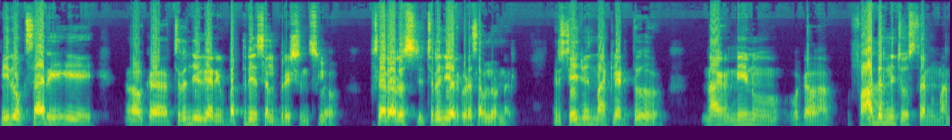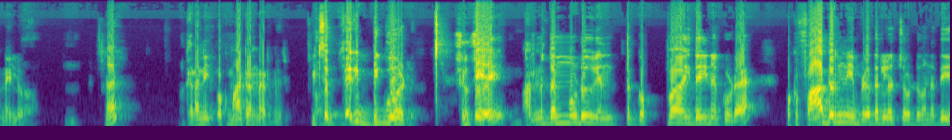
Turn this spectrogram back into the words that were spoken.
మీరు ఒకసారి ఒక చిరంజీవి గారి బర్త్డే సెలబ్రేషన్స్లో ఒకసారి ఆ రోజు చిరంజీవి గారు కూడా సభలో ఉన్నారు. మీరు స్టేజ్ మీద మాట్లాడుతూ నా నేను ఒక father ని చూస్తాను మా అన్నయ్యలో. అని ఒక మాట అన్నారు మీరు. It's a very big word అంటే sure. అన్నదమ్ముడు ఎంత గొప్ప ఇదైనా కూడా ఒక ఫాదర్ని బ్రదర్లో చూడడం అన్నది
